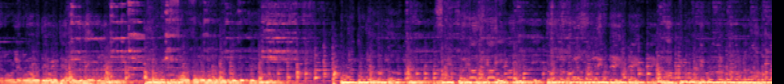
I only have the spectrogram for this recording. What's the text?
കരോളിറാവു ദേവിക്ഷേത്രത്തിലെ തിരുവുത്സവത്തോടനുബന്ധിച്ച് കുളിങ്കുളു ശ്രീ പരാശക്തി തോന്നപ്പല സമിതിയുടെ ആഭിമുഖ്യം മുന്നോട്ട് നടന്ന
